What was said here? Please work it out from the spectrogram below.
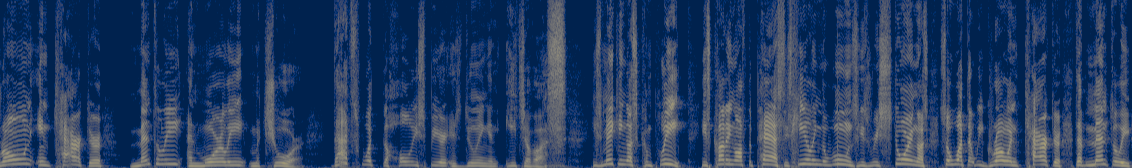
grown in character, mentally and morally mature. That's what the Holy Spirit is doing in each of us. He's making us complete. He's cutting off the past. He's healing the wounds. He's restoring us. So what? That we grow in character, that mentally,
